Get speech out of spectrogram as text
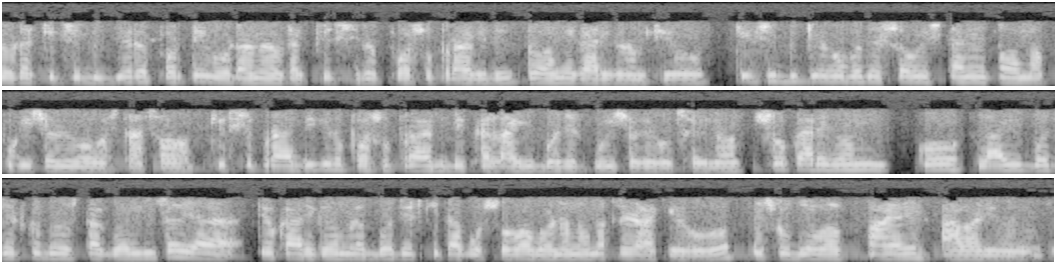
एउटा कृषि विज्ञ र प्रत्येक वडामा एउटा कृषि र पशु प्राविधिक रहने कार्यक्रम थियो। कृषि विज्ञको बजेट सबै स्थानीय तहमा पुगिसकेको अवस्था छ। कृषि प्राविधिक र पशु प्राविधिकका लागि बजेट पुगिसकेको छैन। सो कार्यक्रमको लागि बजेटको व्यवस्था गरिन्छ या त्यो कार्यक्रमलाई बजेट किताबको शोभा बढाउन मात्रै राखिएको हो। त्यसको जवाब पाए आभारी हुनुहुन्छ।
